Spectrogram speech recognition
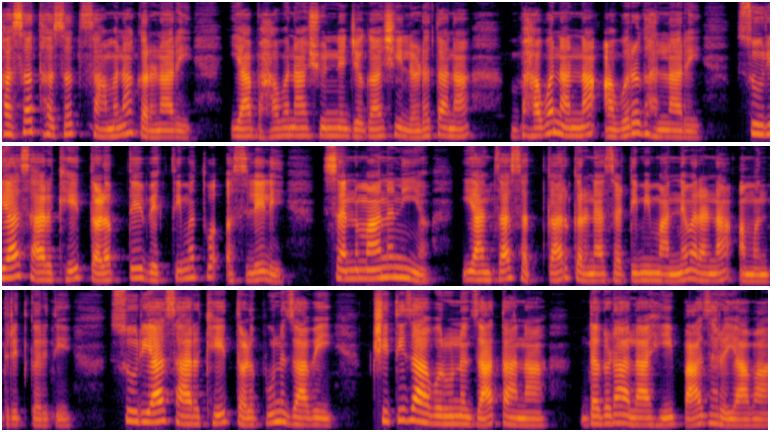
हसत हसत सामना करणारे या भावनाशून्य जगाशी लढताना भावनांना आवर घालणारे सूर्यासारखे तळपते व्यक्तिमत्व असलेले सन्माननीय यांचा सत्कार करण्यासाठी मी मान्यवरांना आमंत्रित करते. सूर्यासारखे तळपून जावे क्षितिजावरून जाताना दगडालाही पाझर यावा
